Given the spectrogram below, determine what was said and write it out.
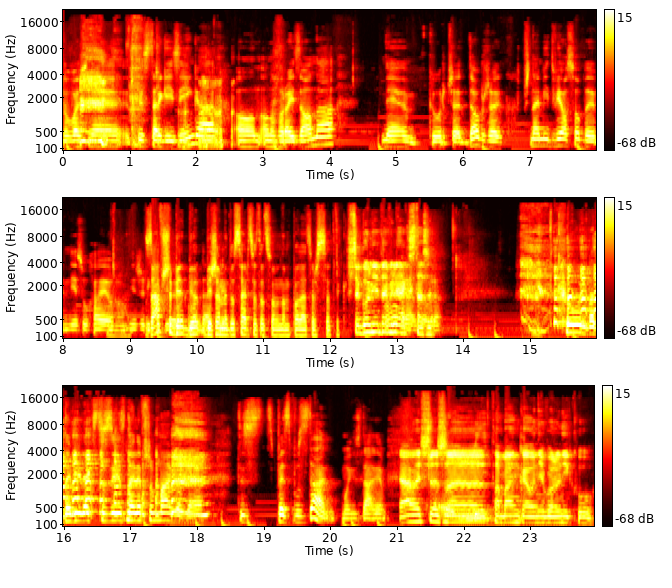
no właśnie ty Stargazinga, on, on Horizona. Nie wiem, kurczę, dobrze. Przynajmniej dwie osoby mnie słuchają. Jeżeli Zawsze bie, bie, bierzemy do serca to, co nam polecasz, Setek. Szczególnie Devil Dobra, Ecstasy. dobra. Kurwa, Devil Ecstasy jest najlepszą mangą, nie? To jest bez zdań, moim zdaniem. Ja myślę, że ta manga o niewolniku,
